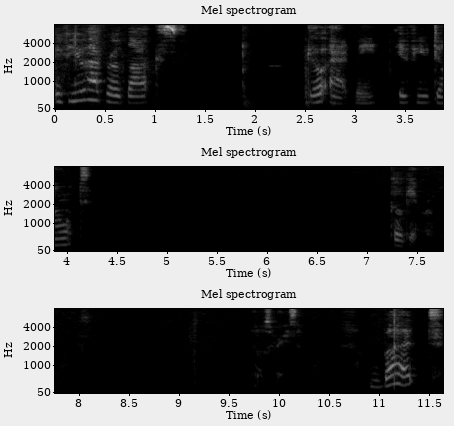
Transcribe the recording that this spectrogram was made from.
If you have Roblox, go add me. If you don't, go get Roblox. That was very simple. But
